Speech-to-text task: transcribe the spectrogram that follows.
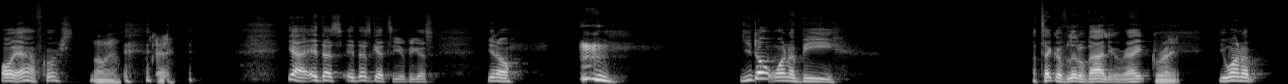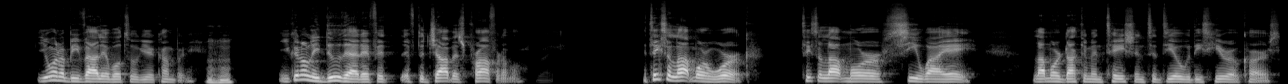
Oh yeah, of course. oh yeah okay Yeah, it does. It does get to you because you know you don't want to be a tech of little value, right? right You want to you want to be valuable to your company. Mhm. You can only do that if it if the job is profitable. It takes a lot more work. Takes a lot more CYA, a lot more documentation to deal with these hero cars,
